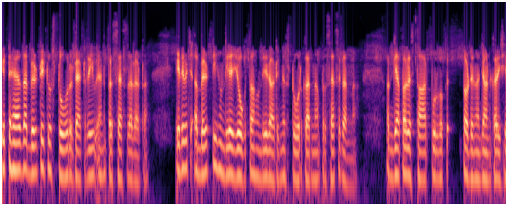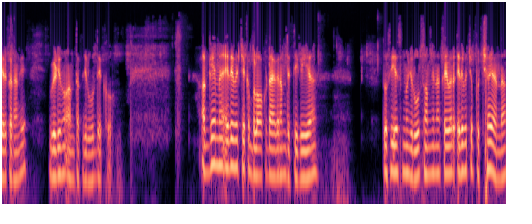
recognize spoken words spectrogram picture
It has the ability to store retrieve and process the data ਇਹਦੇ ਵਿੱਚ ਅਬਿਲਿਟੀ ਹੁੰਦੀ ਹੈ, ਯੋਗਤਾ ਹੁੰਦੀ ਹੈ ਡਾਟੇ ਨੂੰ ਸਟੋਰ ਕਰਨਾ ਪ੍ਰੋਸੈਸ ਕਰਨਾ। ਅੱਗੇ ਆਪਾਂ ਵਿਸਥਾਰ ਪੂਰਵਕ ਤੁਹਾਡੇ ਨਾਲ ਜਾਣਕਾਰੀ ਸ਼ੇਅਰ ਕਰਾਂਗੇ। ਵੀਡੀਓ ਨੂੰ ਅੰਤ ਤੱਕ ਜ਼ਰੂਰ ਦੇਖੋ। ਅੱਗੇ ਮੈਂ ਇਹਦੇ ਵਿੱਚ ਇੱਕ ਬਲੌਕ ਡਾਇਗਰਾਮ ਦਿੱਤੀ ਗਈ ਆ। ਤੁਸੀਂ ਇਸ ਨੂੰ ਜ਼ਰੂਰ ਸਮਝਣਾ। ਕਈ ਵਾਰ ਇਹਦੇ ਵਿੱਚ ਪੁੱਛਿਆ ਜਾਂਦਾ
